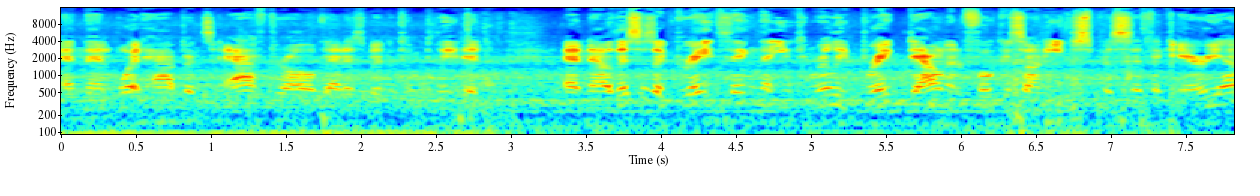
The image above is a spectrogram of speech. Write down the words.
and then what happens after all of that has been completed. And now, this is a great thing that you can really break down and focus on each specific area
